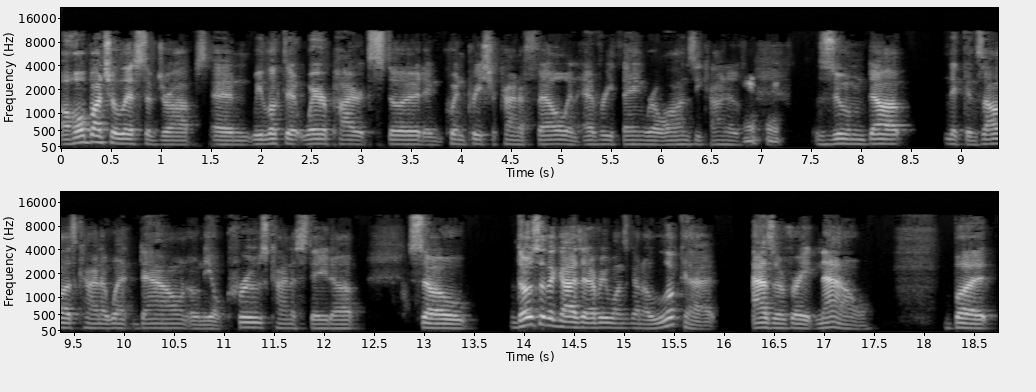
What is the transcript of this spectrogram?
a whole bunch of lists have dropped, and we looked at where Pirates stood, and Quinn Priester kind of fell and everything. Roansy kind of mm-hmm. zoomed up. Nick Gonzalez kind of went down. Oneil Cruz kind of stayed up. So those are the guys that everyone's going to look at as of right now. But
